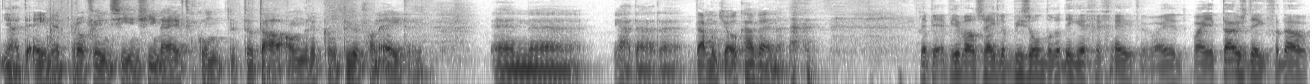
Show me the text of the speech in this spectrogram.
ja, de ene provincie in China heeft een, een totaal andere cultuur van eten. En uh, ja, daar, uh, daar moet je ook aan wennen. Heb je, heb je wel eens hele bijzondere dingen gegeten waar je, waar je thuis denkt van nou,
